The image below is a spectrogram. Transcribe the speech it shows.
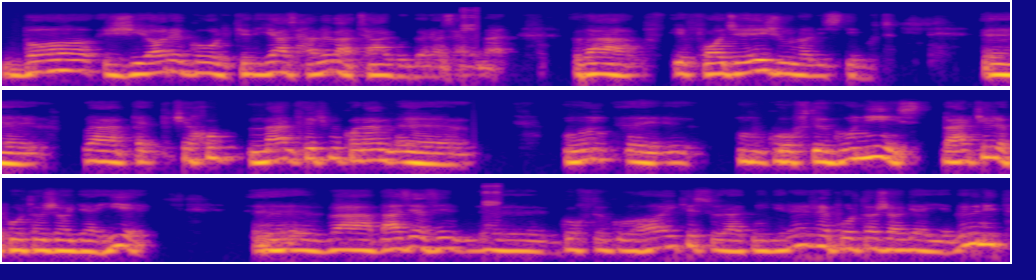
با ژیار گل که دیگه از همه بدتر بود به نظر من و فاجعه ژورنالیستی بود. و که خب من فکر می‌کنم اون گفتگو نیست بلکه رپورتاج آگهیه و بعضی از این گفتگوهایی که صورت می‌گیره رپورتاج آگهیه. ببینید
